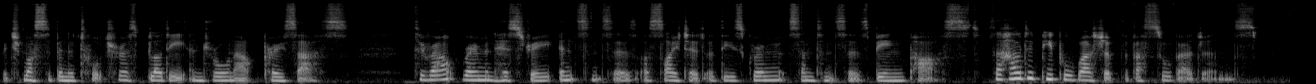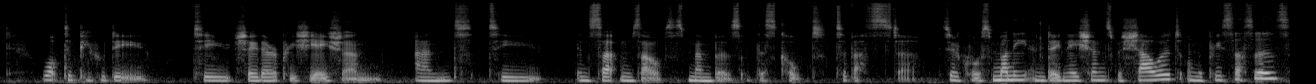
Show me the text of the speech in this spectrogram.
which must have been a torturous, bloody, and drawn out process. Throughout Roman history, instances are cited of these grim sentences being passed. So, how did people worship the Vestal Virgins? What did people do to show their appreciation and to insert themselves as members of this cult to Vesta? So, of course, money and donations were showered on the priestesses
